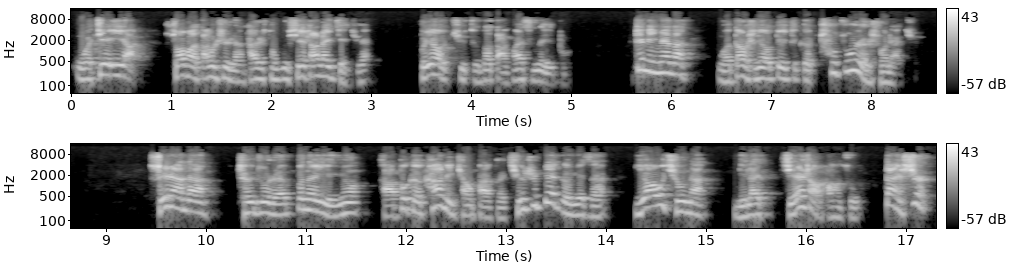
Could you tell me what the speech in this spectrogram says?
我建议啊，双方当事人还是通过协商来解决，不要去走到打官司那一步。这里面呢，我倒是要对这个出租人说两句。虽然呢，承租人不能引用啊不可抗力条款和情势变更原则要求呢你来减少房租，但是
